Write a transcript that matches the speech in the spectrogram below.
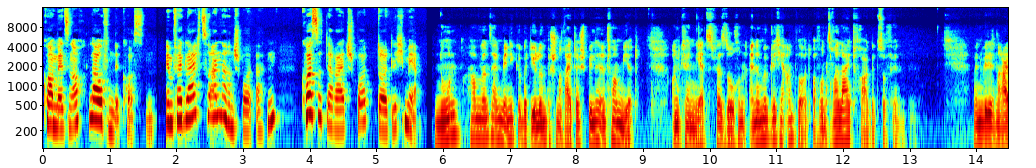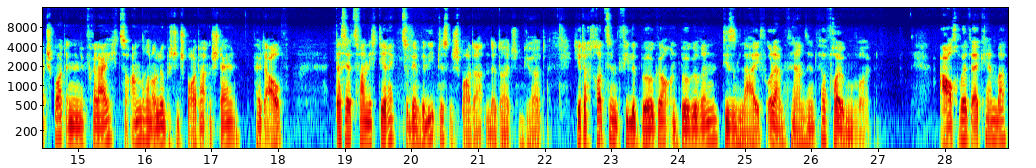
kommen jetzt noch laufende Kosten. Im Vergleich zu anderen Sportarten kostet der Reitsport deutlich mehr. Nun haben wir uns ein wenig über die Olympischen Reiterspiele informiert und können jetzt versuchen, eine mögliche Antwort auf unsere Leitfrage zu finden. Wenn wir den Reitsport in den Vergleich zu anderen olympischen Sportarten stellen, fällt auf, dass er zwar nicht direkt zu den beliebtesten Sportarten der Deutschen gehört, jedoch trotzdem viele Bürger und Bürgerinnen diesen live oder im Fernsehen verfolgen wollen. Auch wird erkennbar,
